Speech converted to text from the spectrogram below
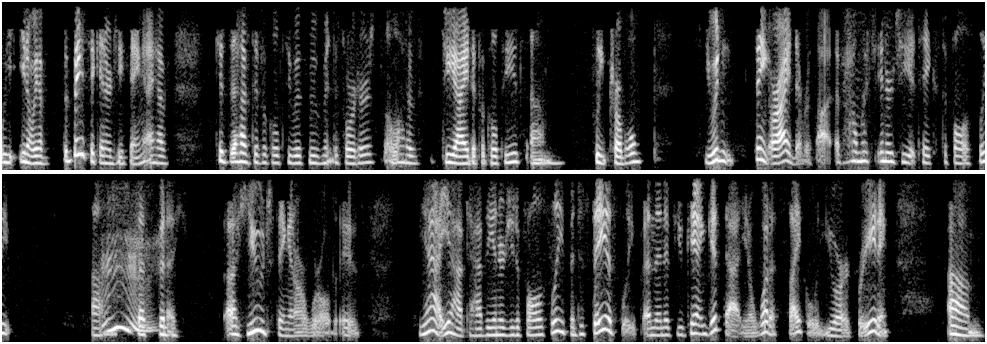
we you know we have the basic energy thing. I have kids that have difficulty with movement disorders, a lot of GI difficulties, um, sleep trouble, you wouldn't think, or I'd never thought of how much energy it takes to fall asleep. Um, mm. That's been a a huge thing in our world. Is yeah, you have to have the energy to fall asleep and to stay asleep, and then if you can't get that, you know what a cycle you are creating. Um,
